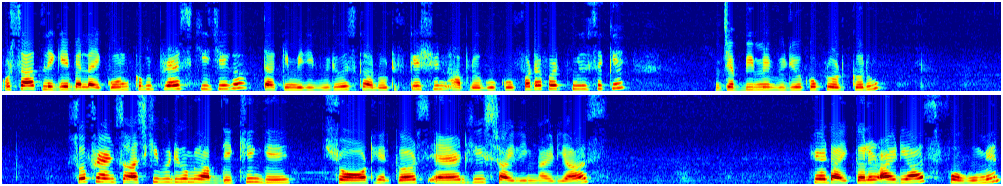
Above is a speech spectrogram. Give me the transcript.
और साथ लगे बेल आइकॉन को भी प्रेस कीजिएगा ताकि मेरी वीडियोस का नोटिफिकेशन आप लोगों को फटाफट मिल सके जब भी मैं वीडियो को अपलोड करूँ। सो फ्रेंड्स आज की वीडियो में आप देखेंगे short hair cuts and hair styling ideas hair dye colour ideas for women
